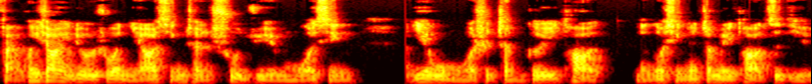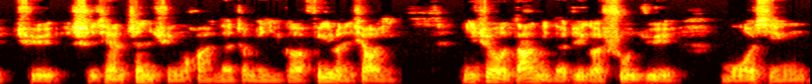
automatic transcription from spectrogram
反馈效应就是说，你要形成数据模型、业务模式，整个一套能够形成这么一套自己去实现正循环的这么一个飞轮效应。你只有当你的这个数据模型、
